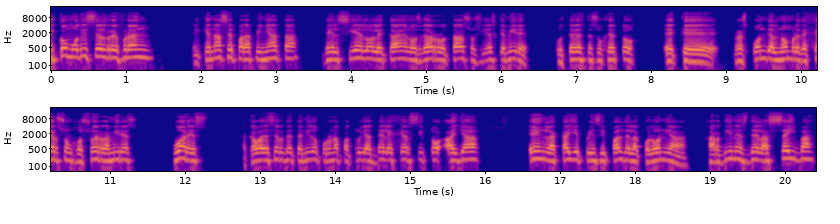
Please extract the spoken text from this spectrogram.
Y como dice el refrán, el que nace para piñata, del cielo le caen los garrotazos. Y es que mire, usted este sujeto eh, que responde al nombre de Gerson Josué Ramírez Juárez, acaba de ser detenido por una patrulla del ejército allá en la calle principal de la colonia Jardines de la Ceiba,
